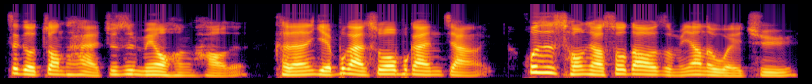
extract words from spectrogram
这个状态就是没有很好的，可能也不敢说，不敢讲。或是从小受到了怎么样的委屈，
